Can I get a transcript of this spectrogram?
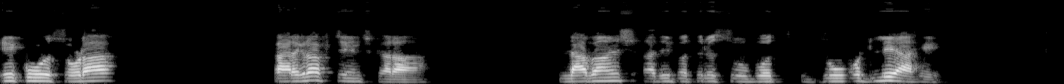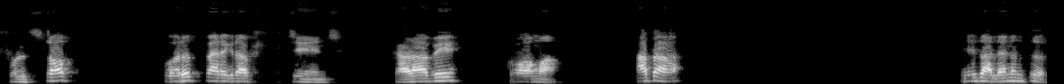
एक ओळ सोडा. पॅराग्राफ चेंज करा. लाभांश अधिपत्र सोबत जोडले आहे. फुल स्टॉप परत पॅराग्राफ चेंज. काढावे कॉमा आता हे झाल्यानंतर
